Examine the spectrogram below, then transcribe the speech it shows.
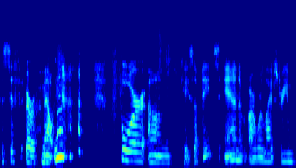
Pacific or Mountain for um, case updates and our live stream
